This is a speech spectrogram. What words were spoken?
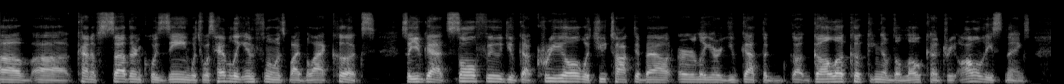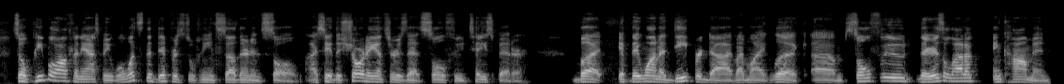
of uh, kind of Southern cuisine, which was heavily influenced by Black cooks. So you've got soul food, you've got Creole, which you talked about earlier, you've got the Gullah cooking of the Low Country, all of these things. So people often ask me, well, what's the difference between Southern and soul? I say the short answer is that soul food tastes better. But if they want a deeper dive, I'm like, look, um, soul food, there is a lot of in common,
